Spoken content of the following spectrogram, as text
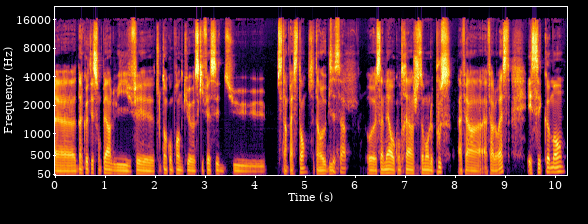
Euh, D'un côté, son père lui fait tout le temps comprendre que ce qu'il fait, c'est du c'est un passe-temps, c'est un hobby. C'est ça. Euh, sa mère, au contraire, justement, le pousse à faire, à faire le reste. Et c'est comment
